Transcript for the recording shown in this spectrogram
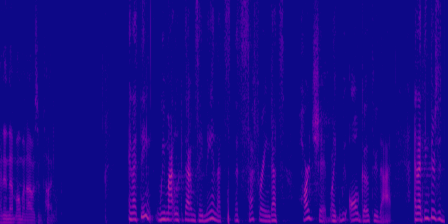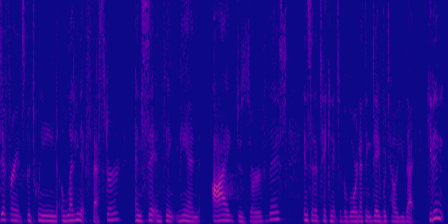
and in that moment I was entitled. And I think we might look at that and say, man, that's, that's suffering, that's hardship. Like we all go through that. And I think there's a difference between letting it fester and sit and think, man, I deserve this, instead of taking it to the Lord. And I think Dave would tell you that he didn't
